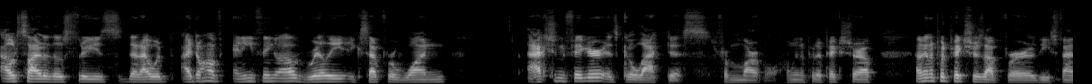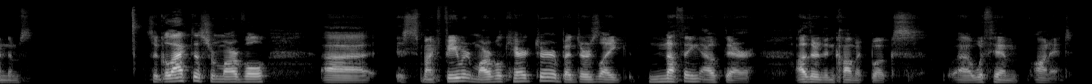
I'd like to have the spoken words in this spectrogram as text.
outside of those threes that I would I don't have anything of really except for one action figure is Galactus from Marvel. I'm going to put a picture up. I'm going to put pictures up for these fandoms. So Galactus from Marvel uh, is my favorite Marvel character, but there's like nothing out there other than comic books uh, with him on it.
